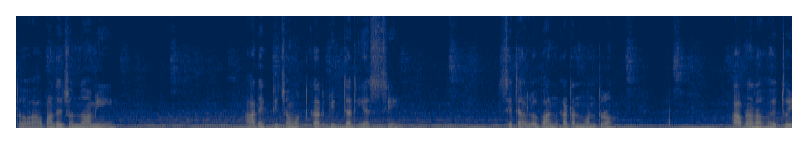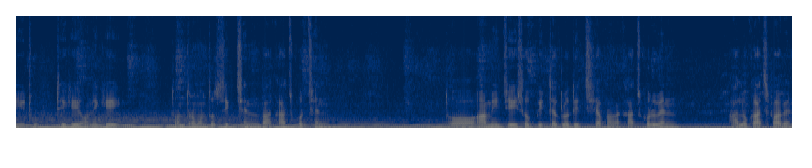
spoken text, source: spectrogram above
তো আপনাদের জন্য আমি আর একটি চমৎকার বিদ্যা দিয়ে আসছি। সেটা হলো বান কাটান মন্ত্র। আপনারা হয়তো ইউটিউব থেকে অনেকেই তন্ত্রমন্ত্র শিখছেন বা কাজ করছেন। তো আমি যেই সব বিদ্যাগুলো দিচ্ছি, আপনারা কাজ করবেন, ভালো কাজ পাবেন।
